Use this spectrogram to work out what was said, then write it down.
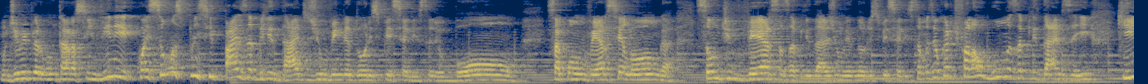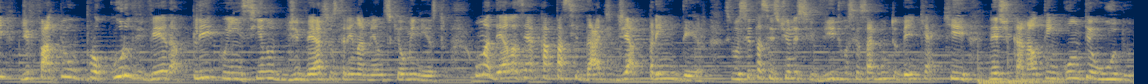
Um dia me perguntaram assim, Vini, quais são as principais habilidades de um vendedor especialista? Eu, bom, essa conversa é longa, são diversas habilidades de um vendedor especialista, mas eu quero te falar algumas habilidades aí que de fato eu procuro viver, aplico e ensino diversos treinamentos que eu ministro. Uma delas é a capacidade de aprender. Se você está assistindo esse vídeo, você sabe muito bem que aqui neste canal tem conteúdo,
